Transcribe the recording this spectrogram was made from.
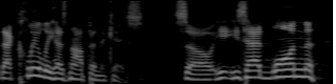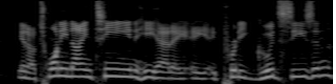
That clearly has not been the case. So he, he's had one, you know, 2019, he had a, a, a pretty good season.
